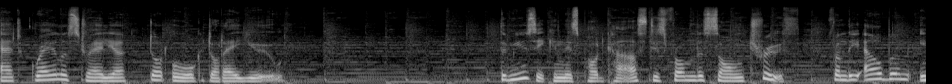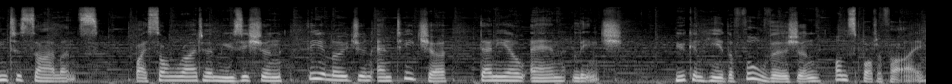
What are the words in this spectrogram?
at grailaustralia.org.au. The music in this podcast is from the song Truth from the album Into Silence by songwriter, musician, theologian, and teacher Danielle Ann Lynch. You can hear the full version on Spotify.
